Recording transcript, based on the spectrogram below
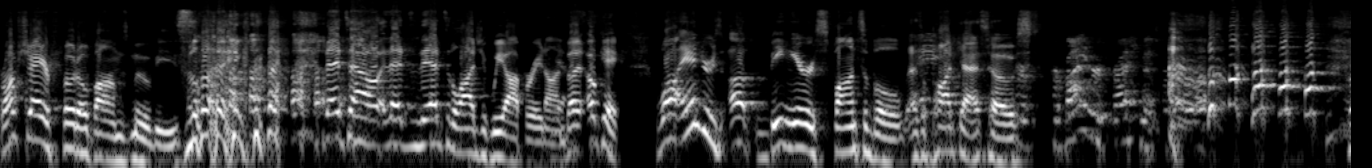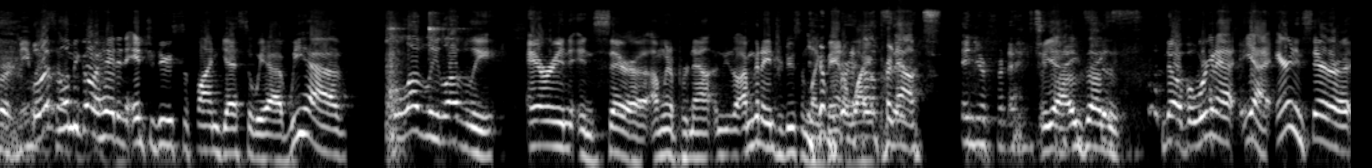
Rob Schneider photobombs movies. like that's how that's that's the logic we operate on. Yes. But okay, while Andrew's up being irresponsible as a podcast host, Pro- providing refreshments for. For me, well, let, let me go ahead and introduce the fine guests that we have. We have lovely, lovely Aaron and Sarah. I'm going to pronounce. I'm to introduce them like You Vanna White. pronounce in your phonetic. Yeah, exactly. No, but we're gonna yeah, Aaron and Sarah,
